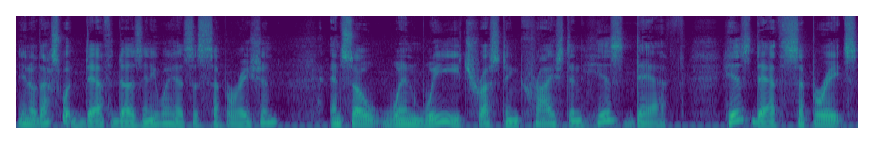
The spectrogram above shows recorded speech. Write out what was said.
You know, that's what death does anyway, it's a separation. And so when we trust in Christ and his death, his death separates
